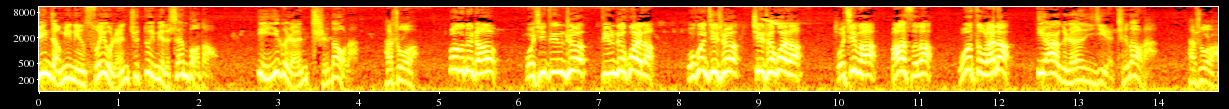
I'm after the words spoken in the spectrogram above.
军长命令所有人去对面的山报道。第一个人迟到了，他说：“报告队长，我骑自行车，自行车坏了，我换汽车，汽车坏了，我骑马，马死了，我走来的。”第二个人也迟到了，他说：“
